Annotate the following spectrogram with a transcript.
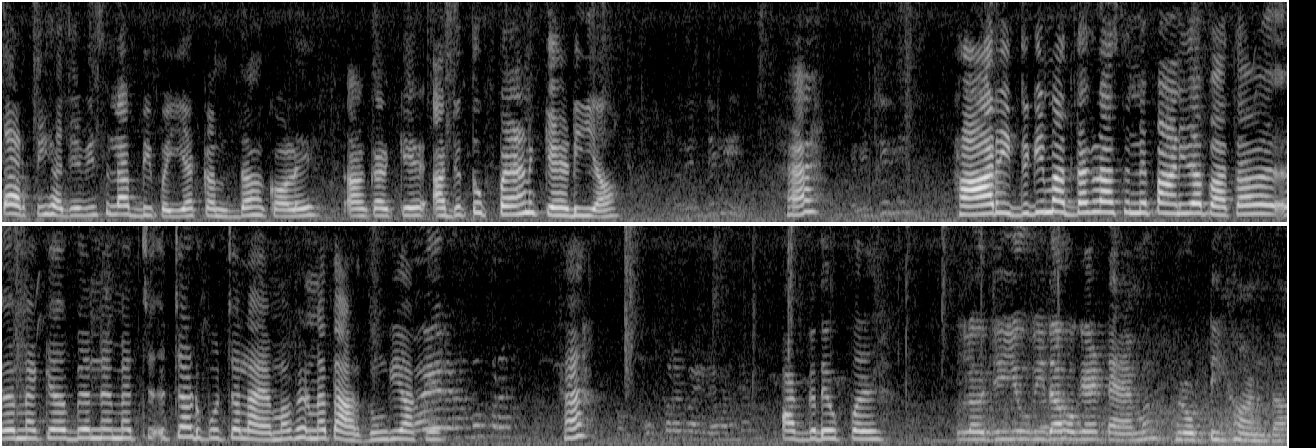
ਧਰਤੀ ਹਜੇ ਵੀ ਸਲਾਬੀ ਪਈ ਆ ਕੰਧਾਂ ਕੋਲੇ, ਤਾਂ ਕਰਕੇ ਅੱਜ ਧੁੱਪ ਐਨ ਕਿਹੜੀ ਆ। ਹੈ? ਹਾਂ ਰਿੱਝ ਗਈ, ਮੈਂ ਅੱਧਾ ਗਲਾਸ ਨੇ ਪਾਣੀ ਦਾ ਪਾਤਾ, ਅਹ ਮੈਂ ਕਿਹਾ ਵੀ ਮੈਂ ਝ- ਝਾੜੂ ਪੋਚਾ ਲਾਇਆ ਮੈਂ ਫਿਰ ਮੈਂ ਤਾਰ ਦੂੰਗੀ ਆ ਕੇ। ਹੈ? ਅੱਗ ਦੇ ਉੱਪਰ। ਲਓ ਜੀ ਯੂਵੀ ਦਾ ਹੋ ਗਿਆ ਟਾਈਮ ਰੋਟੀ ਖਾਣ ਦਾ।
